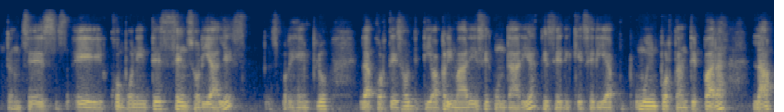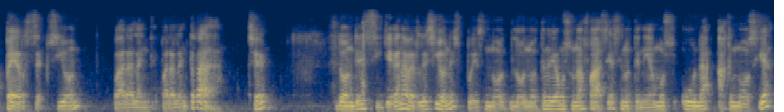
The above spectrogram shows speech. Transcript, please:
entonces, eh, componentes sensoriales, pues, por ejemplo, la corteza auditiva primaria y secundaria, que, que sería muy importante para la percepción para la, la entrada, ¿sí? Donde si llegan a haber lesiones, pues no, no tendríamos una fascia, sino teníamos una agnosia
